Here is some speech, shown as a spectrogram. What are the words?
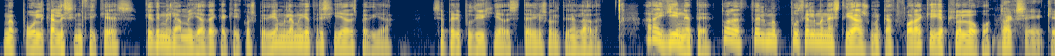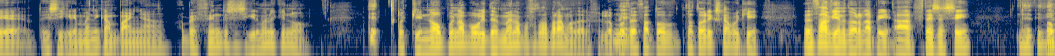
με πολύ καλές συνθήκες. Και δεν μιλάμε για 10 και 20 παιδιά, μιλάμε για 3.000 παιδιά σε περίπου 2.000 εταιρείες όλη την Ελλάδα. Άρα γίνεται. Τώρα θέλουμε, πού θέλουμε να εστιάζουμε κάθε φορά και για ποιο λόγο. Εντάξει, και η συγκεκριμένη καμπάνια απευθύνεται σε συγκεκριμένο κοινό. Τε- Το κοινό που είναι απογοητευμένο από αυτά τα πράγματα, ρε φίλε. Ναι. Οπότε θα, το, θα το ρίξεις κάπου εκεί. Δεν θα βγαίνει τώρα να πει Α, φταίει εσύ. Ναι, δεν Οπότε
